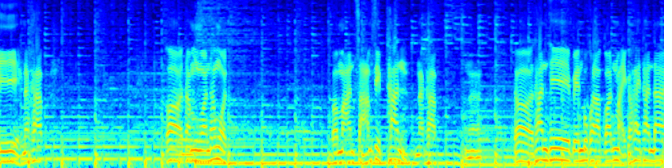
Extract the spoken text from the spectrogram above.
ทีนะครับ ก็จำนวนทั้งหมดประมาณ 30 ท่านนะครับนะก็ท่านที่เป็นบุคลากรใหม่ก็ให้ท่านได้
